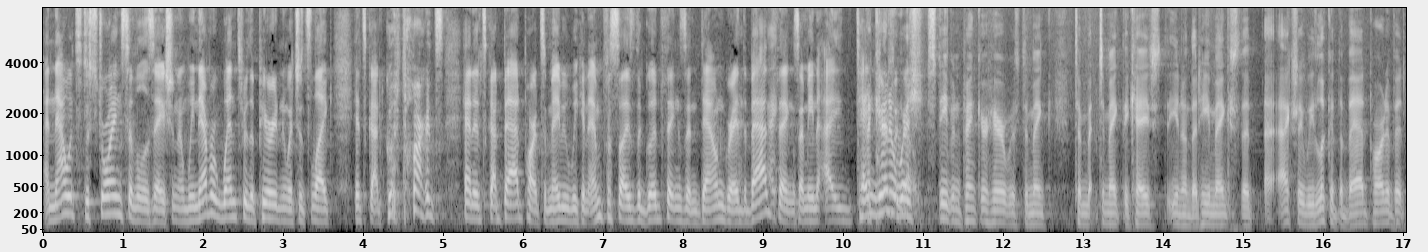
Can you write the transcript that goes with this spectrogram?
and now it's destroying civilization. And we never went through the period in which it's like it's got good parts and it's got bad parts, and maybe we can emphasize the good things and downgrade the bad things. I mean, I, ten I years kind of ago, wish Steven Pinker here was to make to, to make the case, you know, that he makes that uh, actually we look at the bad part of it,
